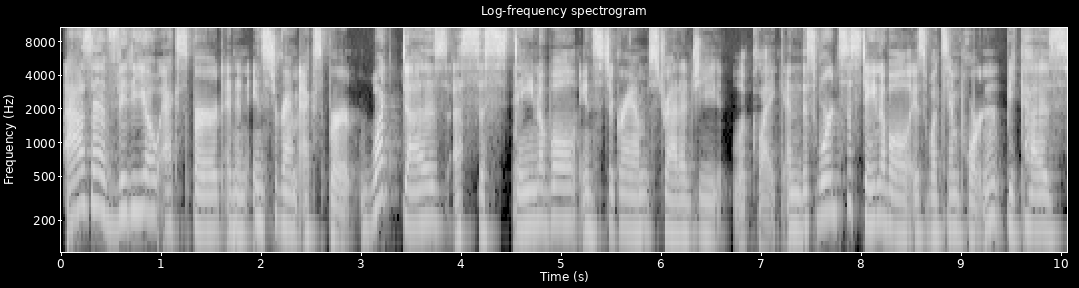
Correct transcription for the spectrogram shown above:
As a video expert and an Instagram expert, what does a sustainable Instagram strategy look like? And this word sustainable is what's important because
